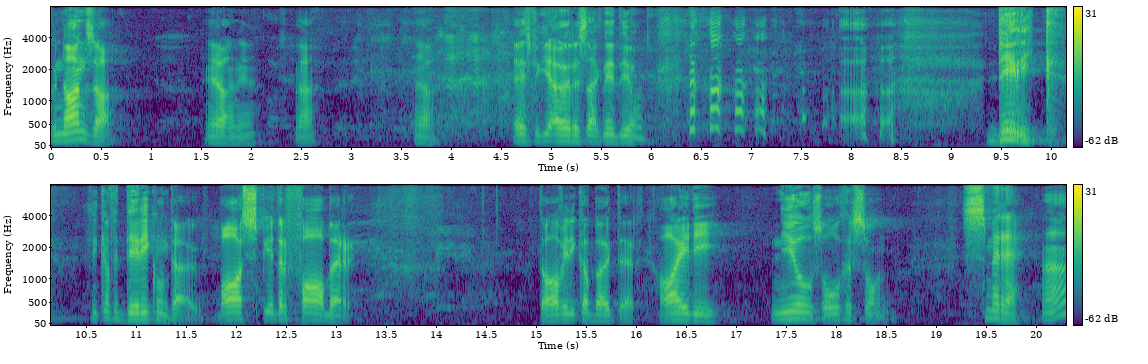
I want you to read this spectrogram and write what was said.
Bonanza. Ja, nee. Ja. Ja. Dis 'n bietjie ouer as ek net Dion. Derrick. Wie kan vir Derrick onthou? Baas Pieter Faber. Dawie die kabouter. Heidi. Niels Holgersson. Smirre, hè?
